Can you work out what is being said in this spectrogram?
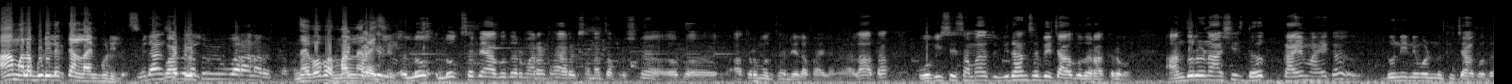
आम्हाला बुडीलं त्यांना आम्ही बुडीलं. विधानसभेला पाटील- तुम्ही उभा राहणार आहात का? नाही बाबा मला नाही पाटील, राहायचं लो- लोकसभे अगोदर मराठा आरक्षणाचा प्रश्न अ, ब- आक्रमक झालेला पाहायला मिळाला. आता ओबीसी समाज विधानसभेच्या अगोदर आक्रमक. आंदोलन अशीच धग कायम आहे का दोन्ही निवडणुकीच्या अगोदर?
